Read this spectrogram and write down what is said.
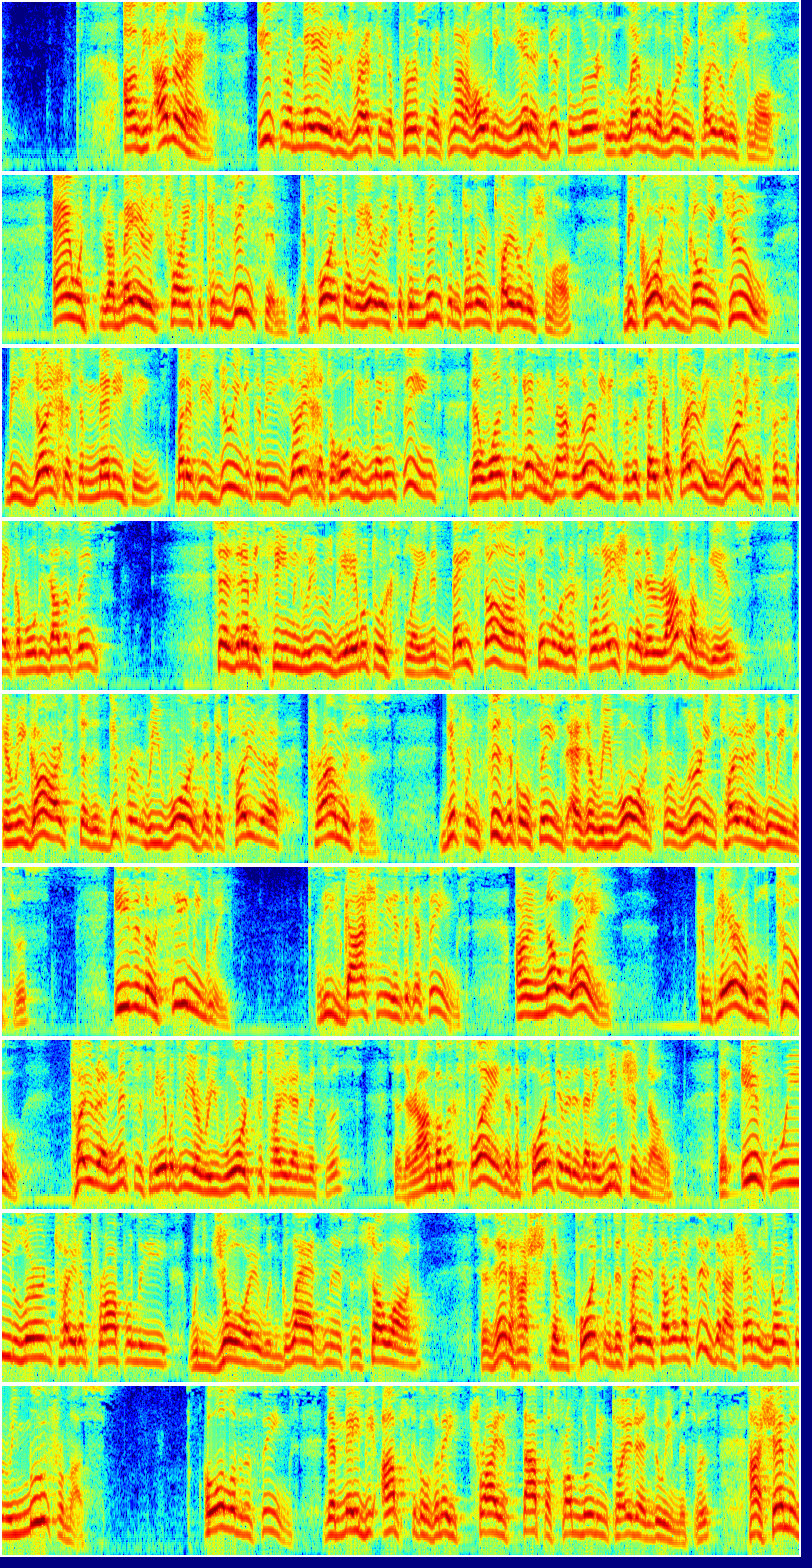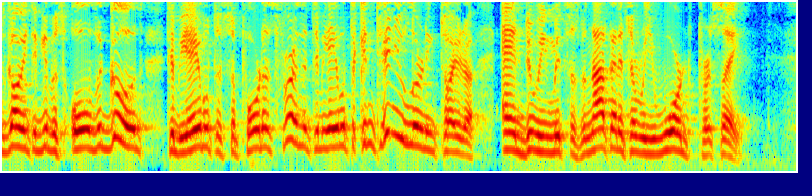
On the other hand, if Rab Meir is addressing a person that's not holding yet at this lear- level of learning Torah Lishma, and what Rab Meir is trying to convince him, the point over here is to convince him to learn Torah Lishma, because he's going to be zoicha to many things, but if he's doing it to be zoicha to all these many things, then once again he's not learning it for the sake of Torah, he's learning it for the sake of all these other things. Says the Rebbe, seemingly we would be able to explain it based on a similar explanation that the Rambam gives in regards to the different rewards that the Torah promises, different physical things as a reward for learning Torah and doing mitzvahs, even though seemingly these Gashmiistic things are in no way comparable to Torah and mitzvahs to be able to be a reward for Torah and mitzvahs. So the Rambam explains that the point of it is that a Yid should know that if we learn Torah properly, with joy, with gladness, and so on, so then the point what the Torah is telling us is that Hashem is going to remove from us all of the things that may be obstacles that may try to stop us from learning Torah and doing mitzvahs, Hashem is going to give us all the good to be able to support us further, to be able to continue learning Torah and doing mitzvahs, but not that it's a reward per se.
